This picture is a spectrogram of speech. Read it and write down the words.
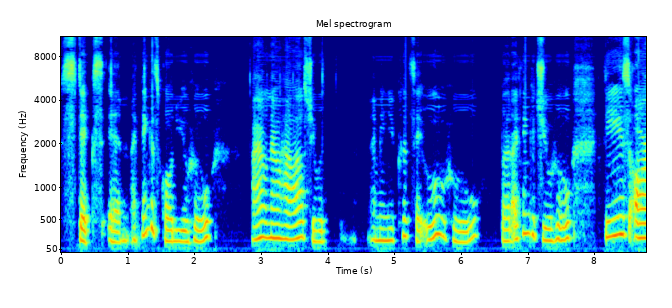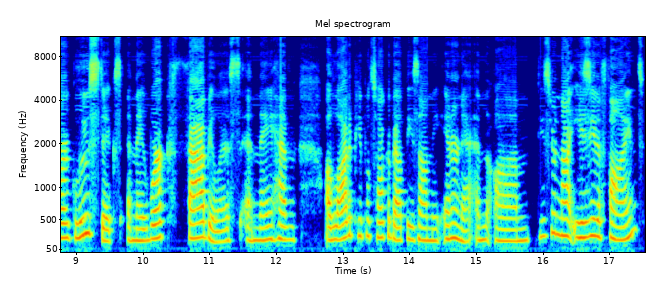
sticks in. I think it's called Yoo-Hoo. I don't know how else you would, I mean, you could say Ooh-Hoo, but I think it's Yoo-Hoo. These are glue sticks and they work fabulous and they have a lot of people talk about these on the internet and um, these are not easy to find.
